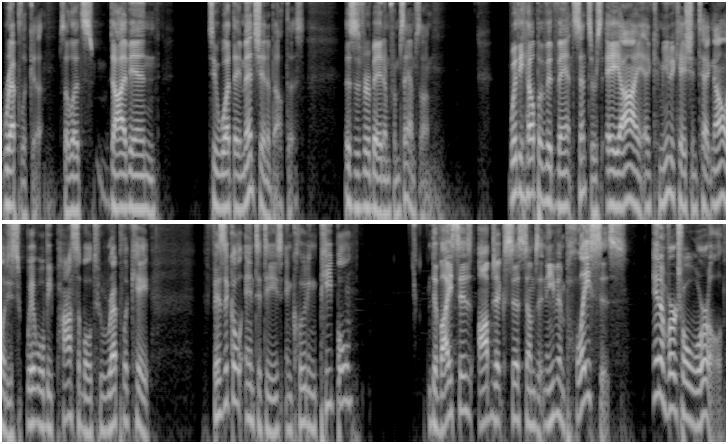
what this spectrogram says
replica. So let's dive in to what they mention about this. This is verbatim from Samsung. With the help of advanced sensors, AI, and communication technologies, it will be possible to replicate physical entities, including people, devices, object systems, and even places in a virtual world.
